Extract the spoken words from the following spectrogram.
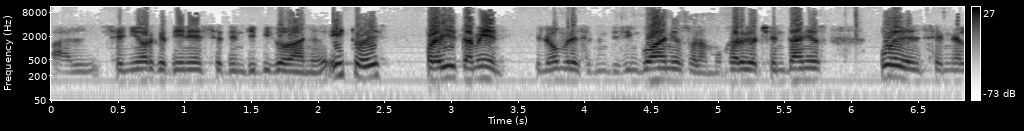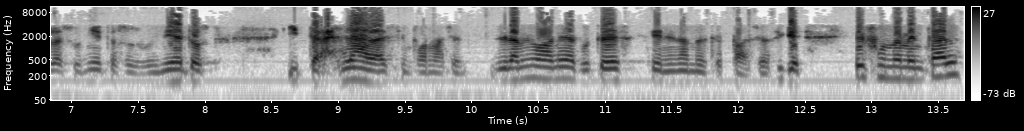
al señor que tiene setenta y pico de años. Esto es, por ahí también, el hombre de 75 años o la mujer de 80 años puede enseñarle a sus nietos o sus nietos y traslada esa información, de la misma manera que ustedes generando este espacio. Así que es fundamental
